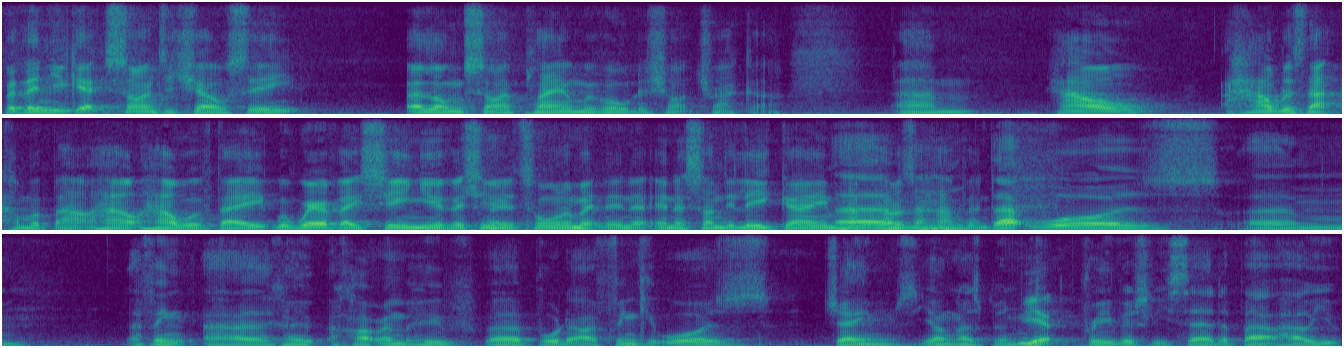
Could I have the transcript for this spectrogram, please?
But then you get signed to Chelsea alongside playing with Aldershot Tracker. Um, how how does that come about? How how have they? well, Where have they seen you? Have they seen you in a tournament in a, in a Sunday league game? How, how does that Um, happen? That was, um, I think, uh, I can't remember who uh, brought it. up. I think it was James, Younghusband. Yep. Previously said about how you,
